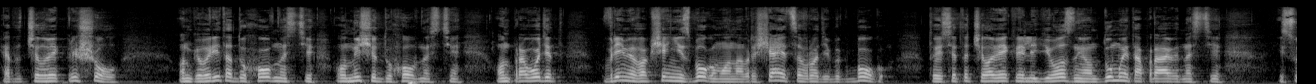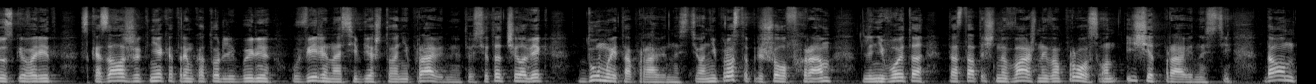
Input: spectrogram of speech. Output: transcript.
Этот человек пришел, он говорит о духовности, он ищет духовности, он проводит время в общении с Богом, он обращается вроде бы к Богу. То есть этот человек религиозный, он думает о праведности, Иисус говорит, сказал же к некоторым, которые были уверены о себе, что они праведные. То есть этот человек думает о праведности. Он не просто пришел в храм, для него это достаточно важный вопрос. Он ищет праведности. Да, он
